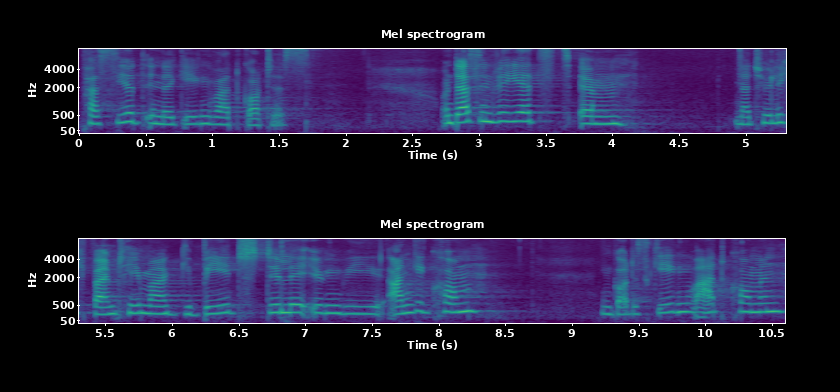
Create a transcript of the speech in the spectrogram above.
passiert in der Gegenwart Gottes. Und da sind wir jetzt ähm, natürlich beim Thema Gebet, Stille irgendwie angekommen, in Gottes Gegenwart kommen.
